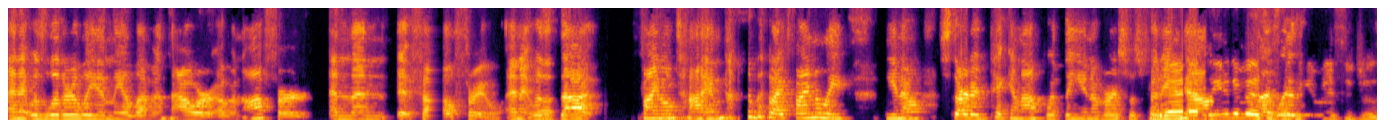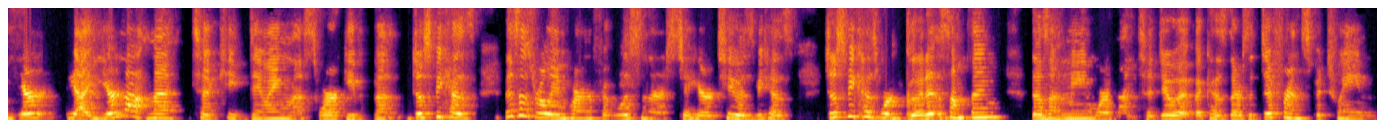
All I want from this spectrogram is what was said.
And it was literally in the 11th hour of an offer. And then it fell through. And it was uh, that final time that I finally, you know, started picking up what the universe was putting yeah, down. The universe is was, messages. You're yeah, you're not meant to keep doing this work even just because this is really important for the listeners to hear too, is because just because we're good at something doesn't mm-hmm. mean we're meant to do it because there's a difference between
